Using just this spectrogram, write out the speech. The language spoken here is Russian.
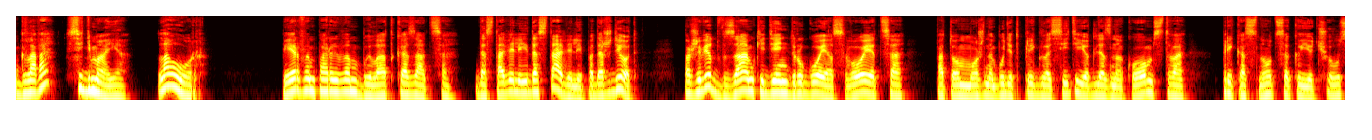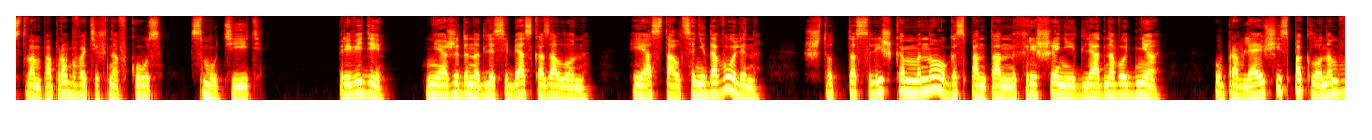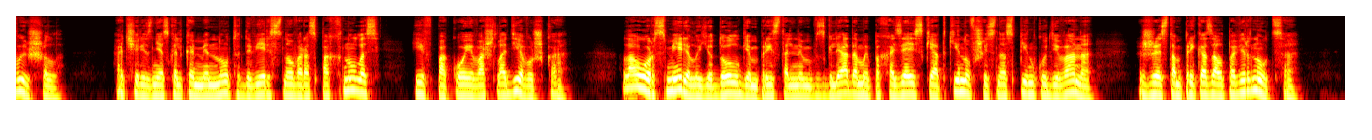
Глава седьмая. Лаур. Первым порывом было отказаться. Доставили и доставили, подождет. Поживет в замке день-другой, освоится. Потом можно будет пригласить ее для знакомства, прикоснуться к ее чувствам, попробовать их на вкус, смутить. «Приведи», — неожиданно для себя сказал он. И остался недоволен. Что-то слишком много спонтанных решений для одного дня. Управляющий с поклоном вышел. А через несколько минут дверь снова распахнулась, и в покое вошла девушка. Лаор смерил ее долгим пристальным взглядом и, по-хозяйски откинувшись на спинку дивана, жестом приказал повернуться.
